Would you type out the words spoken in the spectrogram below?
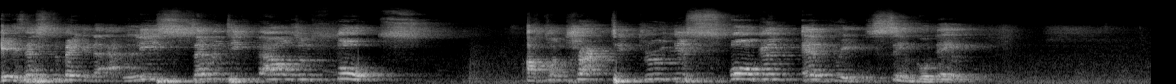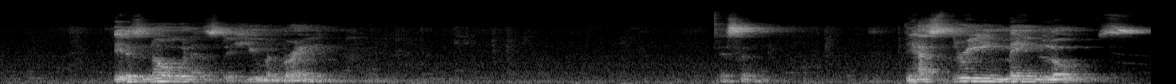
It is estimated that at least 70,000 thoughts are contracted through this organ every single day. It is known as the human brain. Listen. It has three main lobes.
